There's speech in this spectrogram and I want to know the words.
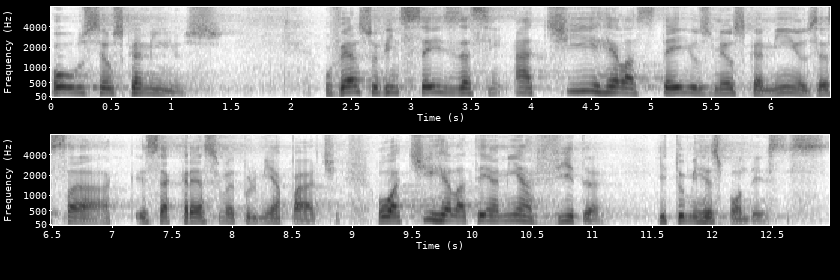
ou os seus caminhos. O verso 26 diz assim: A ti relatei os meus caminhos, essa, esse acréscimo é por minha parte. Ou a ti relatei a minha vida, e tu me respondestes.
